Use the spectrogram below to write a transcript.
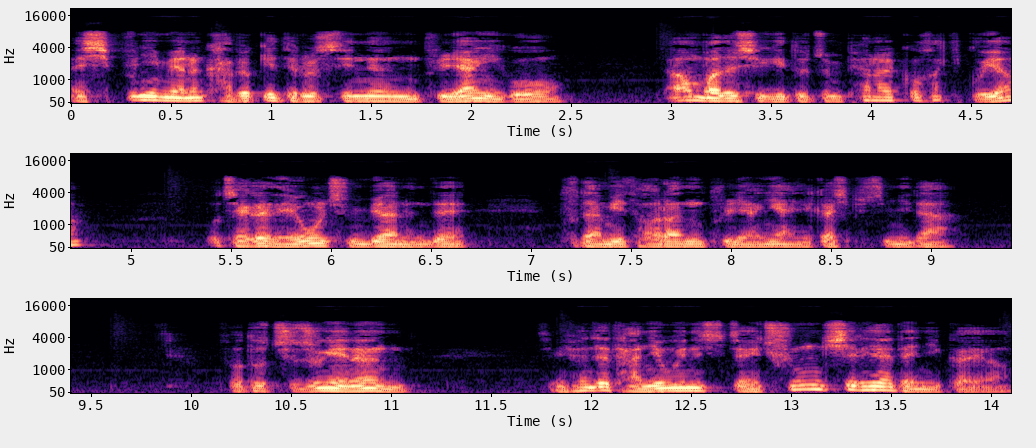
10분이면 가볍게 들을 수 있는 분량이고 다운받으시기도 좀 편할 것 같고요. 또 제가 내용을 준비하는데 부담이 덜한 분량이 아닐까 싶습니다. 저도 주중에는 지금 현재 다니고 있는 직장에 충실해야 되니까요.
